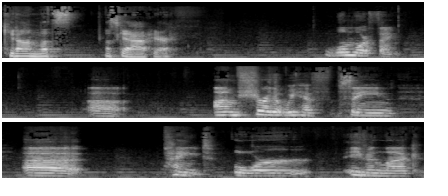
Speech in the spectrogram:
Kidon, let's let's get out here. One more thing. Uh, I'm sure that we have seen uh, paint or even like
